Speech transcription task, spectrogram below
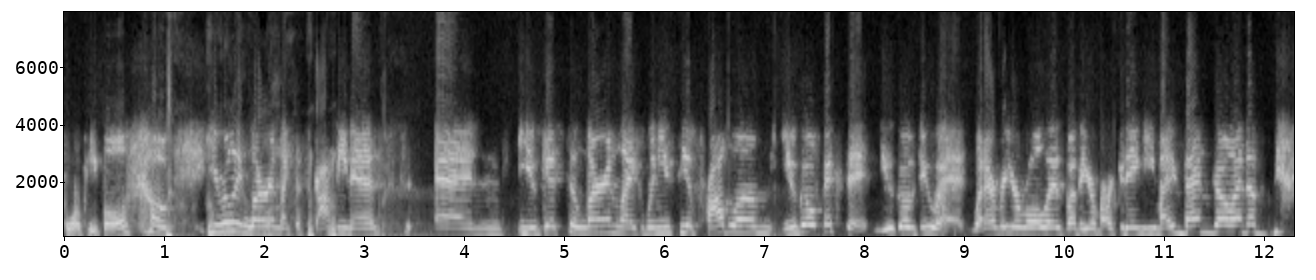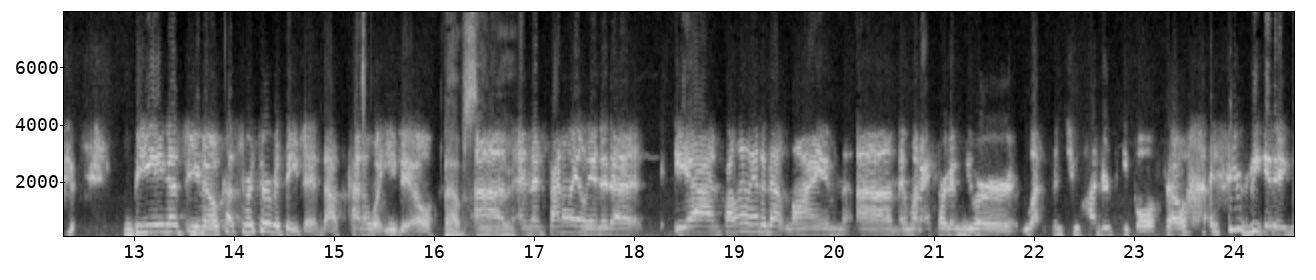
four people. So you really learn like the scrappiness and you get to learn like when you see a problem, you go fix it, you go do it. Whatever your role is, whether you're marketing, you might then go end up being a you know customer service agent. That's kind of what you do. Absolutely. Um, and then finally, I landed at yeah, and finally I landed at Lime. Um, and when I started, we were less than 200 people. So I seem to be getting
